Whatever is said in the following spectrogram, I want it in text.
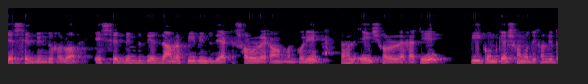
যে ছেদ বিন্দু হলো, এই ছেদ বিন্দু দিয়ে যদি আমরা পি বিন্দু দিয়ে একটা সরল রেখা অঙ্কন করি, তাহলে এই সরল রেখাটি পি কোণকে সমদ্বিখণ্ডিত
